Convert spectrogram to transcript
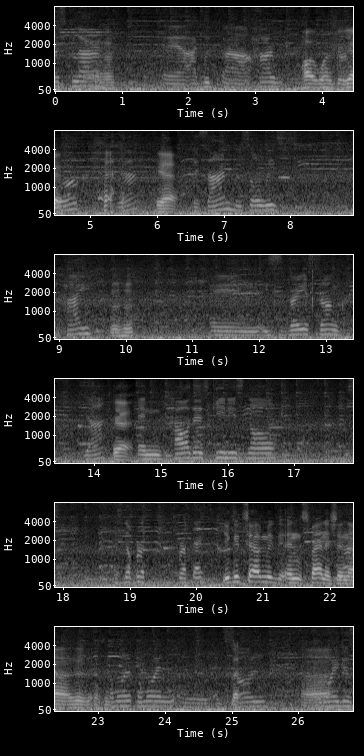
muscular, Uh-huh. uh, a good uh, hard, Hard worker, hard yeah. work, yeah. Yeah. The sun is always high Mm-hmm. And it's very strong, yeah. Yeah. and how the skin is no it's, is no pro- protect You could tell me in Spanish and uh, como, como el, el, sol como uh, ellos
